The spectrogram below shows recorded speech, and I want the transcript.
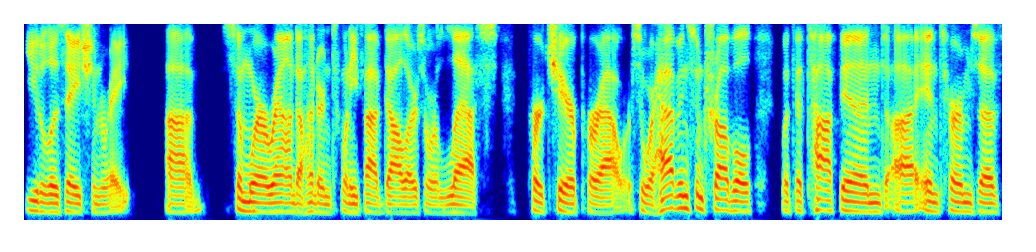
utilization rate, uh, somewhere around $125 or less per chair per hour. So we're having some trouble with the top end uh, in terms of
